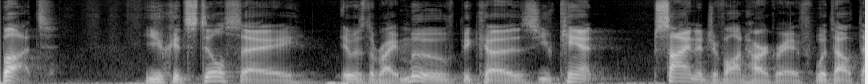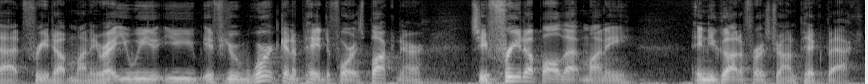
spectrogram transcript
But you could still say it was the right move because you can't sign a Javon Hargrave without that freed up money, right? You, you, if you weren't going to pay DeForest Buckner, so you freed up all that money and you got a first round pick back.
